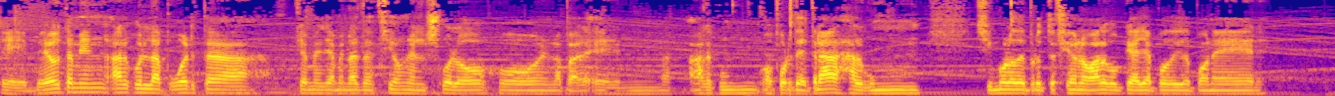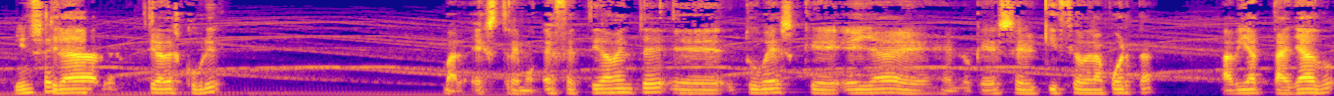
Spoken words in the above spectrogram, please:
Eh, veo también algo en la puerta que me llame la atención, en el suelo o en, la, en algún o por detrás, algún símbolo de protección o algo que haya podido poner Lindsay. Tira, tira a descubrir. Vale, extremo. Efectivamente, eh, tú ves que ella, eh, en lo que es el quicio de la puerta, había tallado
